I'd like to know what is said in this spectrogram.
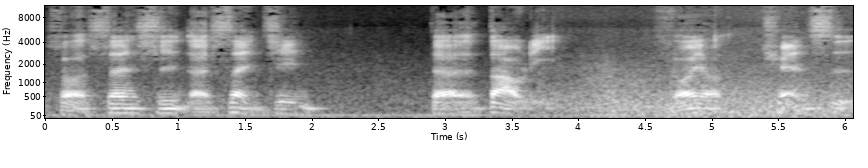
所深信的圣经的道理，所有诠释。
